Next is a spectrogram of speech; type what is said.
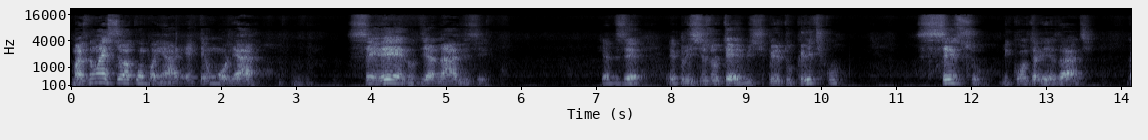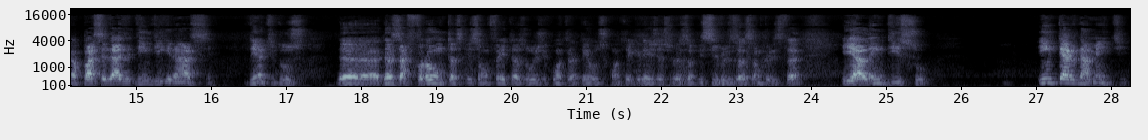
Mas não é só acompanhar, é ter um olhar sereno de análise. Quer dizer, é preciso ter o espírito crítico, senso de contrariedade, capacidade de indignar-se diante dos, das afrontas que são feitas hoje contra Deus, contra a igreja e civilização cristã, e além disso, internamente,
